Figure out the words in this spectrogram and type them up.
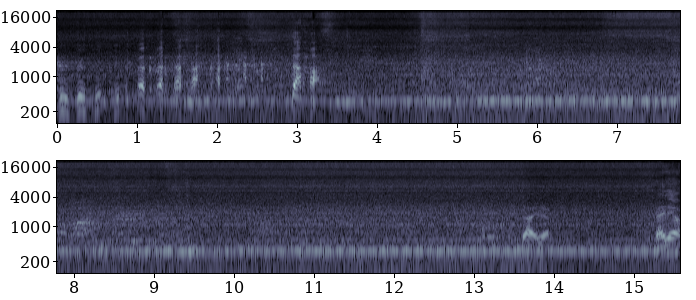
จ้าได้แล้ว ได้แล้ว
